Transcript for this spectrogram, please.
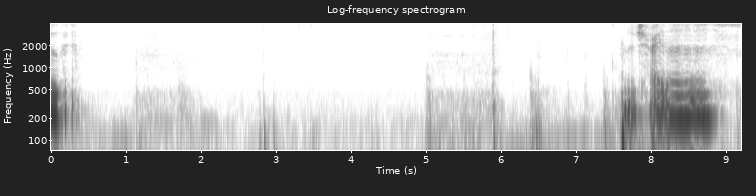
Okay. I'm try this.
